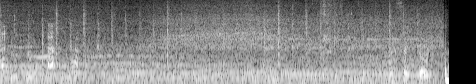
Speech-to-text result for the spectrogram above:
Perfecto.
